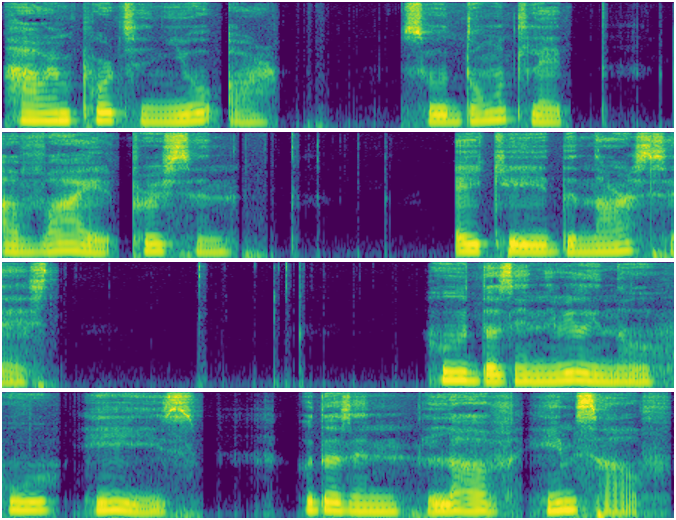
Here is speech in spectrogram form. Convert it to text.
how important you are. So don't let a vile person, aka the narcissist, who doesn't really know who he is, who doesn't love himself,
